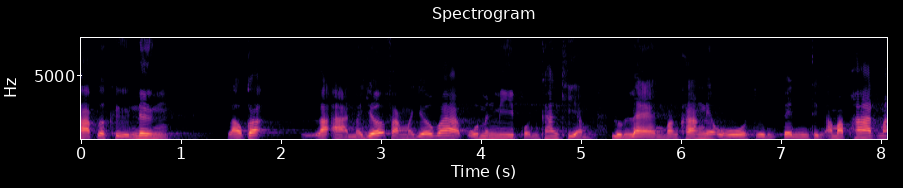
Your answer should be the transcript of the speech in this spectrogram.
ครับก็คือหนึ่งเราก็ เราอ่านมาเยอะฟังมาเยอะว่าโอ้มันมีผลข้างเคียง รุนแรงบางครั้งเนี่ยโอ้โหเป็นถึงอัมาพาตไหม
